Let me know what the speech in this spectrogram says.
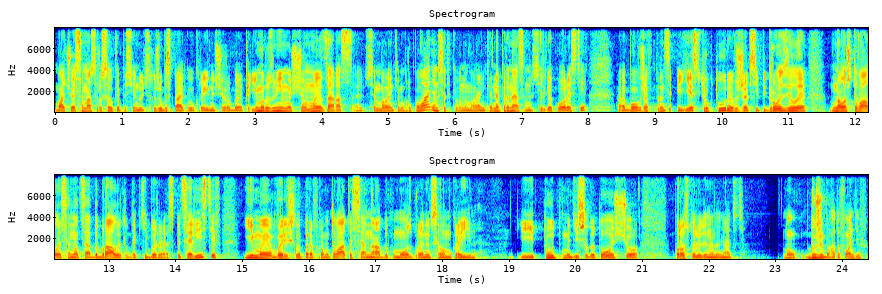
Бачу смс-розсилки постійно від Служби безпеки України, що робити. І ми розуміємо, що ми зараз е, цим маленьким групуванням, все таки воно маленьке, не принесемо стільки користі, бо вже в принципі є структури, вже всі підрозділи налаштувалися на це, добрали туди кіберспеціалістів, і ми вирішили переформатуватися на допомогу Збройним силам України. І тут ми дійшли до того, що просто люди не донятять. Ну, дуже багато фондів,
